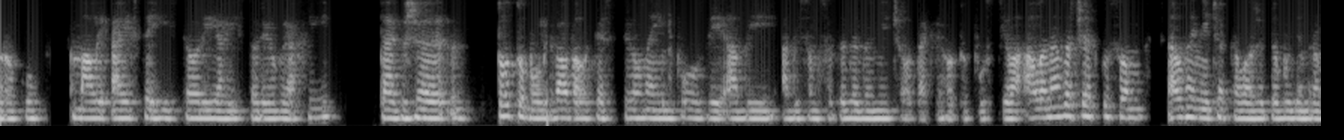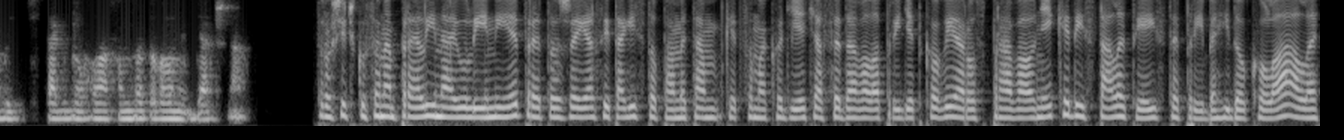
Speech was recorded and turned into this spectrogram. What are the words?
roku mali aj v tej histórii a historiografii. Takže toto boli dva veľké silné impulzy, aby, aby som sa teda do niečoho takéhoto pustila. Ale na začiatku som naozaj nečakala, že to budem robiť tak dlho a som za to veľmi vďačná. Trošičku sa nám prelínajú línie, pretože ja si takisto pamätám, keď som ako dieťa sedávala pri detkovi a rozprával niekedy stále tie isté príbehy dokola, ale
